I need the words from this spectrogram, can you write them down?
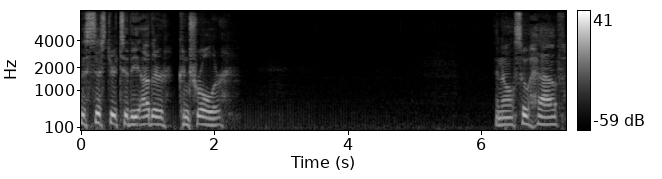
the sister to the other controller. And I also have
